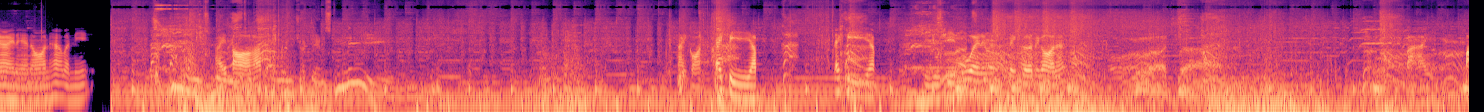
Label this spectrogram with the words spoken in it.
ง่ายแน่นอนฮะวันนี้ ไปต่อครับ Challenge against me. ไปก่อนได้เปรีบ ได้เปรียบมียูชีด้วยนะฮะเด็กเคินไปก่อนนะไปไป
